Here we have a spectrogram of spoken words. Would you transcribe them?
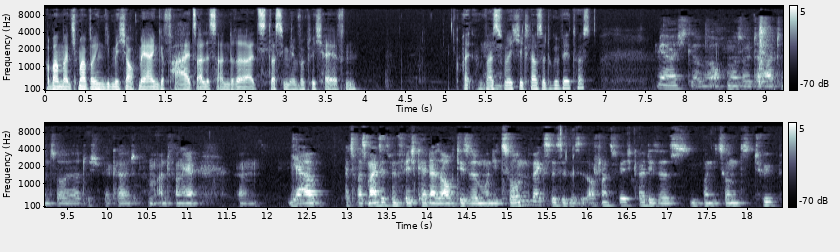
aber manchmal bringen die mich auch mehr in Gefahr als alles andere, als dass sie mir wirklich helfen. Weißt du, welche Klasse du gewählt hast? Ja, ich glaube auch immer Soldat und so, ja, durchweg halt vom Anfang her. Ähm, ja, also was meinst du jetzt mit Fähigkeiten? Also auch diese Munitionenwechsel, ist das auch schon als Fähigkeit, dieses Munitionstyp?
